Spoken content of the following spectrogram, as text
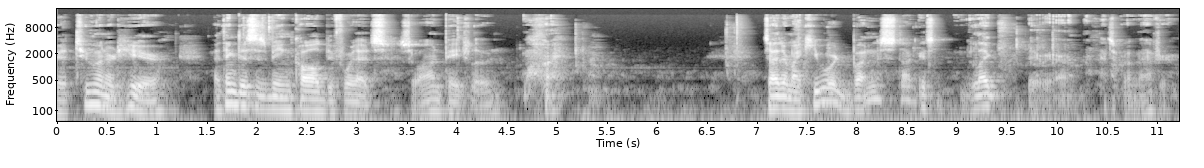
We had 200 here. I think this is being called before that's so on page load. Why? It's either my keyboard button is stuck. It's like there we are. That's what I'm after.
